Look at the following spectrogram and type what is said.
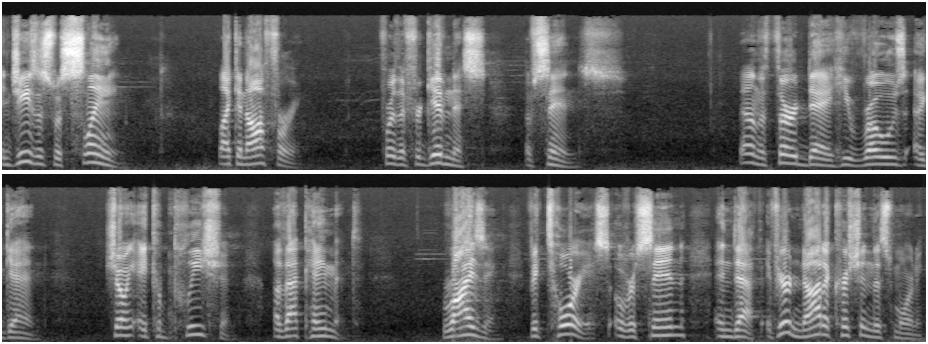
And Jesus was slain like an offering for the forgiveness of sins. Then on the third day, he rose again, showing a completion of that payment, rising victorious over sin and death. If you're not a Christian this morning,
